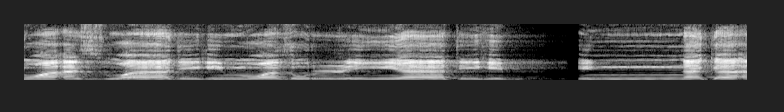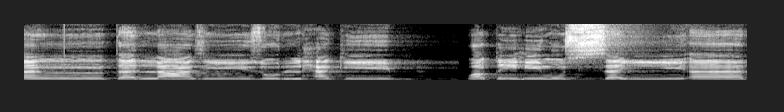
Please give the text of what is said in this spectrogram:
وأزواجهم وذرياتهم إنك أنت العزيز الحكيم وقهم السيئات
